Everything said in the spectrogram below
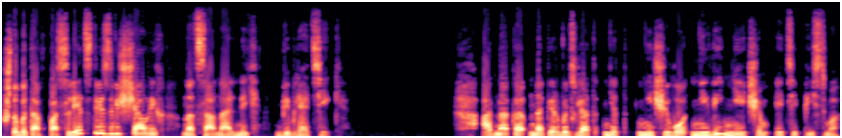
чтобы та впоследствии завещала их национальной библиотеке. Однако, на первый взгляд, нет ничего невиннее, чем эти письма.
